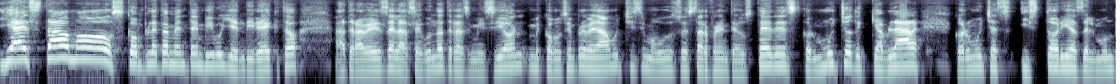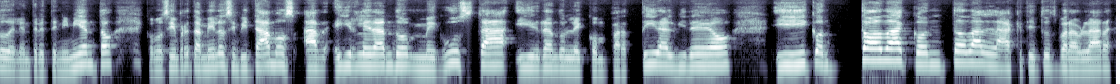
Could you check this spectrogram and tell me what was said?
Ya estamos completamente en vivo y en directo a través de la segunda transmisión. Como siempre me da muchísimo gusto estar frente a ustedes con mucho de qué hablar, con muchas historias del mundo del entretenimiento. Como siempre también los invitamos a irle dando me gusta, ir dándole compartir al video y con toda, con toda la actitud para hablar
